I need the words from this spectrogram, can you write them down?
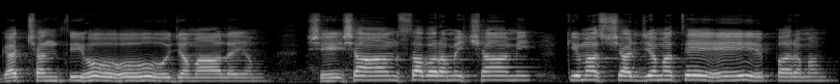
gachanti ho jamalayam shesham sabaramicchami kimascharjamate paramam.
